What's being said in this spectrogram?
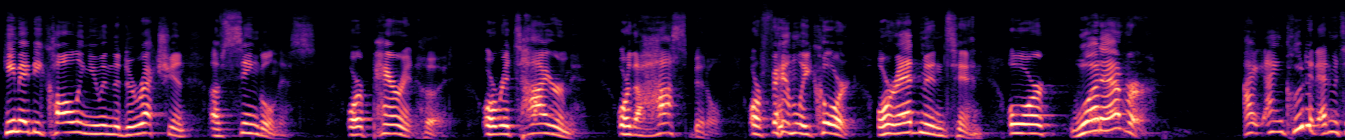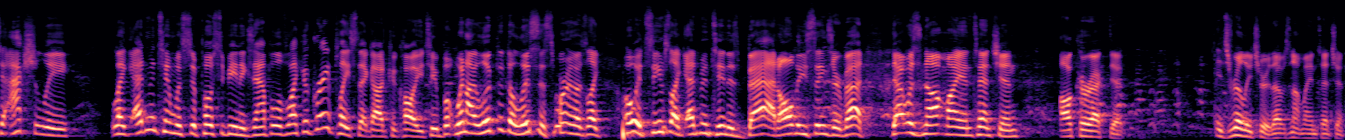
He may be calling you in the direction of singleness or parenthood or retirement or the hospital or family court or Edmonton or whatever. I, I included Edmonton actually like Edmonton was supposed to be an example of like a great place that God could call you to. But when I looked at the list this morning, I was like, oh, it seems like Edmonton is bad. All these things are bad. That was not my intention. I'll correct it. It's really true. That was not my intention.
